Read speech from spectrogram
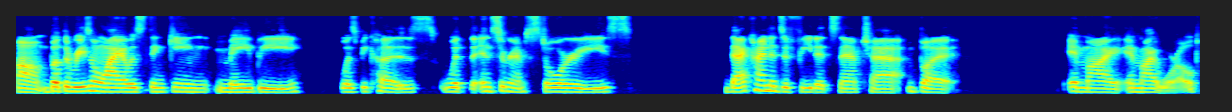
Um, but the reason why I was thinking maybe was because with the Instagram stories, that kind of defeated Snapchat, but in my in my world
